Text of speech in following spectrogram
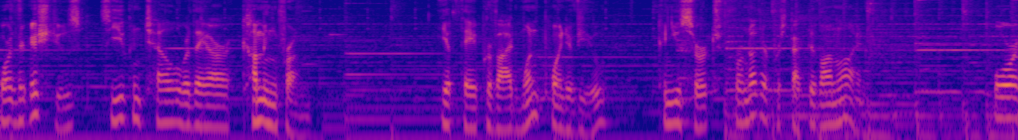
or their issues so you can tell where they are coming from? If they provide one point of view, can you search for another perspective online? or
